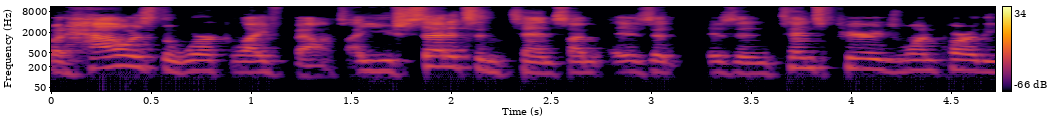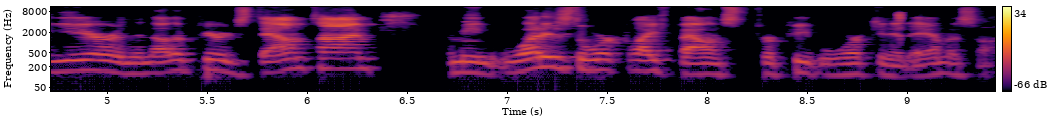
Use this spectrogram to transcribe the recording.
But how is the work-life balance? Uh, You said it's intense. I'm, is it is it intense periods one part of the year and then other periods downtime? I mean, what is the work-life balance for people working at Amazon?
